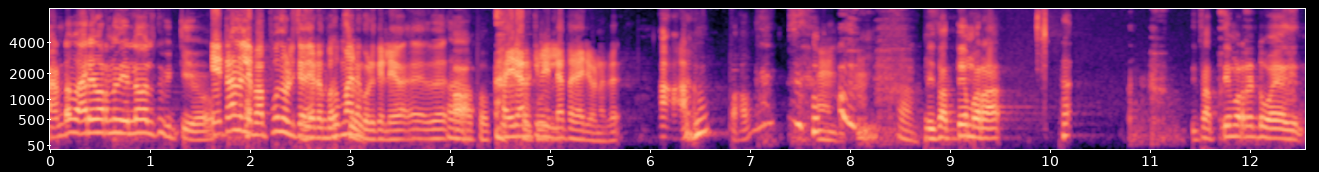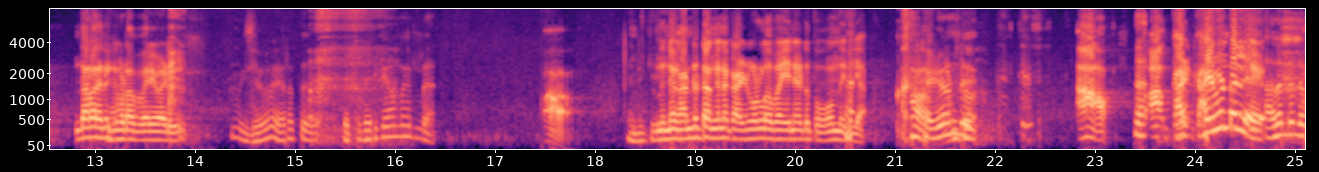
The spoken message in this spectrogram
കണ്ട ഭാര്യ പറഞ്ഞത് എല്ലാ കാലത്തും ഫിറ്റ് ചെയ്യോ? ഏട്ടാന്നല്ലേ പപ്പു എന്ന് വിളിച്ചാൽ ബഹുമാനം കൊടുക്കല്ലേ. ഹൈരാർക്കിൽ ഇല്ലാത്ത കാര്യമാണത്. നീ സത്യം പറ. നീ സത്യം പറഞ്ഞിട്ട് പോയാ മതി. നിനക്ക് ഇവിടെ പരിപാടി? നിന്നെ കണ്ടിട്ട് അങ്ങനെ കഴിവുള്ള പയ്യനായിട്ട് തോന്നുന്നില്ല. കഴിവുണ്ട്. ആ ആ, കഴി- കഴിവുണ്ടല്ലേ? അതല്ലല്ലോ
